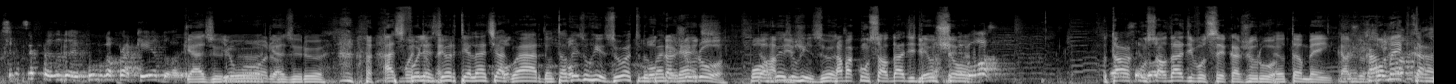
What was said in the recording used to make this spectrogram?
Você vai ser presidente da República pra quê, Dória? Cajuru, Moro? Cajuru. As Muito folhas bem. de hortelã te aguardam. Talvez um risoto no Bandeirantes. Cajuru. Porra, Talvez um bicho. risoto. Tava com saudade de Deu você. show. Gosta? Eu tava com saudade de você, Cajuru. Eu também. Cajuru. Como é que tá?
